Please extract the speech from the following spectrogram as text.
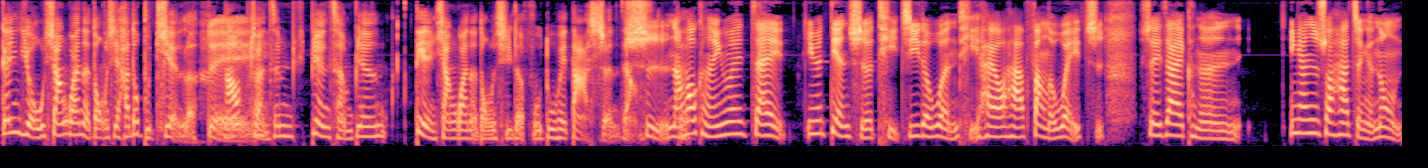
跟油相关的东西它都不见了。对，然后转成变成变电相关的东西的幅度会大升，这样是。然后可能因为在因为电池的体积的问题，还有它放的位置，所以在可能。应该是说，它整个那种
